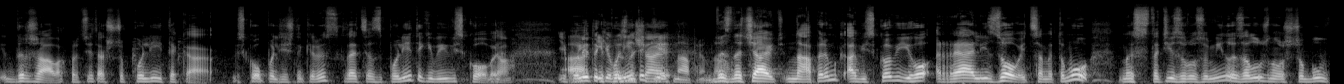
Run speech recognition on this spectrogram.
державах працює так, що політика, військово-політичне керівництво складається з політиків і військових. Да. І А, політики визначають напрям, да. Визначають напрямок, а військові його реалізовують. Саме тому ми з статті зрозуміли залужного, що був,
